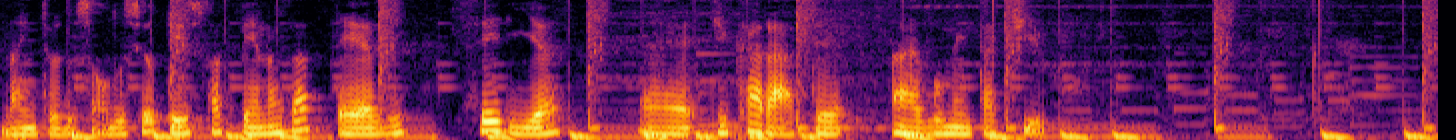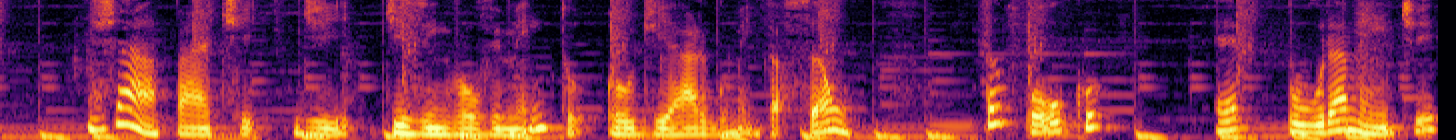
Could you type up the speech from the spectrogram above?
na introdução do seu texto, apenas a tese seria é, de caráter argumentativo. Já a parte de desenvolvimento ou de argumentação tampouco é puramente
